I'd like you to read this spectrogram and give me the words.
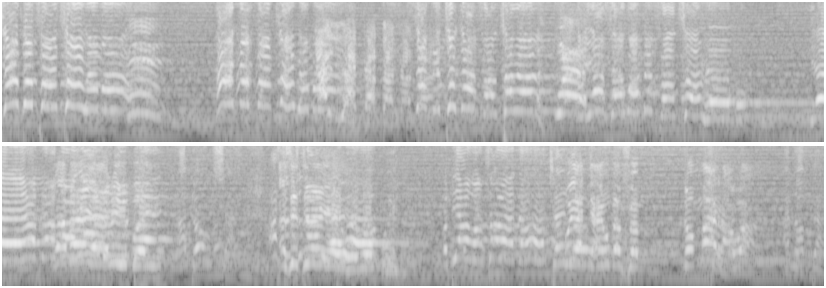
Jabo fata rama. Ana fata rama. Sami tuga fata rama. Aya se wa mi fata rama. Ye abrama ya ribo. Adonsa. Asitina ye wo mui. Obi awon sa da chen. Oye tan ube fem. No mara wa. I love that.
